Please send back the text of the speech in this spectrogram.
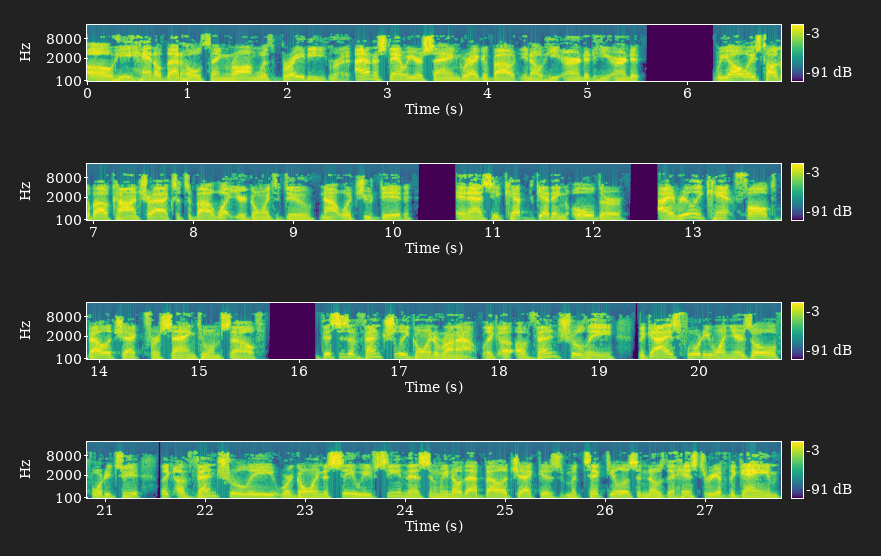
oh, he handled that whole thing wrong with Brady. Right. I understand what you're saying, Greg, about, you know, he earned it, he earned it. We always talk about contracts. It's about what you're going to do, not what you did. And as he kept getting older, I really can't fault Belichick for saying to himself, this is eventually going to run out. Like uh, eventually, the guy's 41 years old, 42. Like eventually, we're going to see. We've seen this, and we know that Belichick is meticulous and knows the history of the game.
